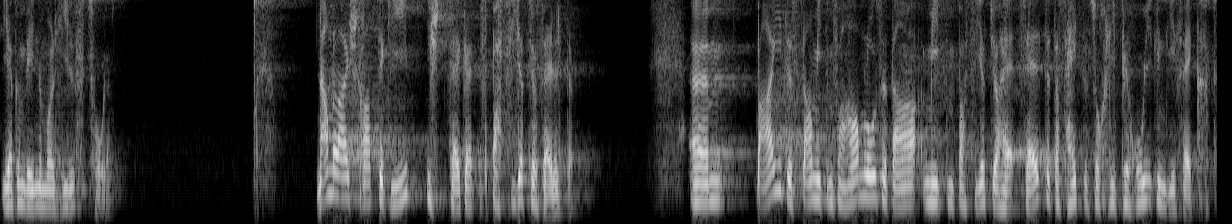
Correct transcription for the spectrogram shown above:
irgendwann einmal Hilfe zu holen. Nochmal Strategie ist zu sagen, es passiert ja selten. Ähm, beides, da mit dem Verharmlosen, da mit dem passiert ja selten, das hätte so ein bisschen beruhigenden Effekt.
